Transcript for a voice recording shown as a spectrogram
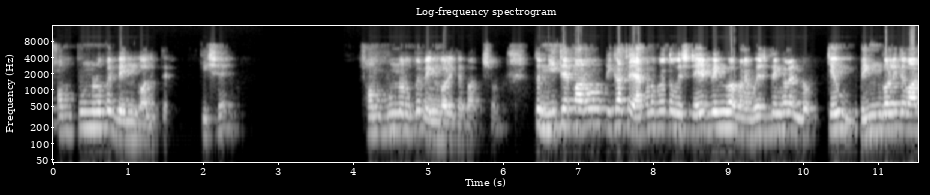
সম্পূর্ণরূপে বেঙ্গলিতে। কিসে? সম্পূর্ণরূপে বেঙ্গলিতে পাচ্ছ। তো নিতে পারো, ঠিক আছে? এখনও পর্যন্ত স্টেট বেঙ্গল মানে ওয়েস্ট বেঙ্গলের কেউ বেঙ্গলিতে বার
